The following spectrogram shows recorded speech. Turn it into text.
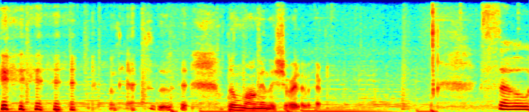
The long and the short of it. So,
